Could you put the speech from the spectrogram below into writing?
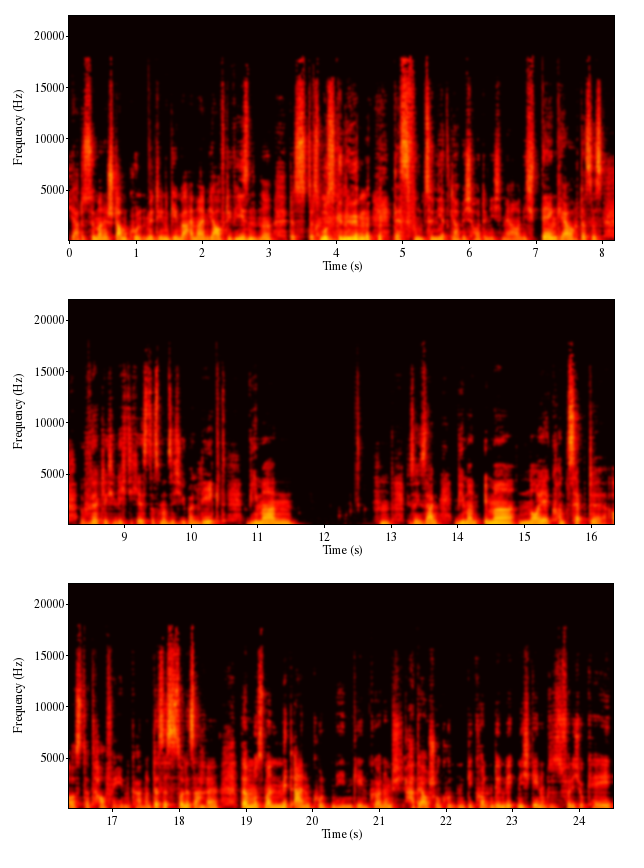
ja, das sind meine Stammkunden, mit denen gehen wir einmal im Jahr auf die Wiesen, ne? Das, das muss genügen. das funktioniert, glaube ich, heute nicht mehr. Und ich denke auch, dass es wirklich wichtig ist, dass man sich überlegt, wie man hm, wie soll ich sagen, wie man immer neue Konzepte aus der Taufe heben kann. Und das ist so eine Sache, mhm. da muss man mit einem Kunden hingehen können. Und ich hatte auch schon Kunden, die konnten den Weg nicht gehen. Und das ist völlig okay.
